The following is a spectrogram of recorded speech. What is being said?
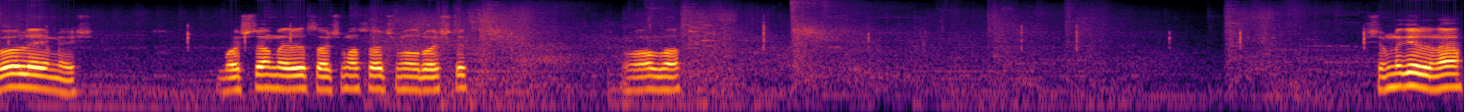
Böyleymiş. Baştan beri saçma saçma uğraştık. Vallahi. Şimdi gelin ha.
